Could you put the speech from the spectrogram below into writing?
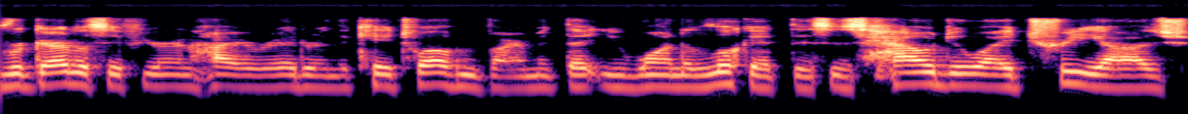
regardless if you're in higher ed or in the K-12 environment, that you want to look at this is how do I triage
